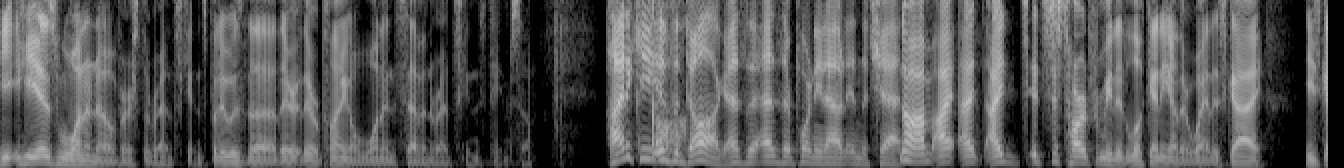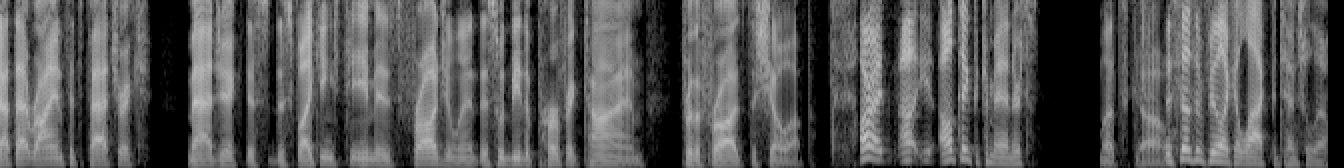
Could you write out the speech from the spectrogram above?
He he is one and zero versus the Redskins, but it was the they they were playing a one and seven Redskins team. So Heinicke is a dog, as as they're pointing out in the chat. no, I'm I I I. It's just hard for me to look any other way. This guy, he's got that Ryan Fitzpatrick magic. This this Vikings team is fraudulent. This would be the perfect time for the frauds to show up. All right, uh, I'll take the Commanders. Let's go. This doesn't feel like a lock potential though.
